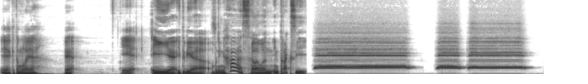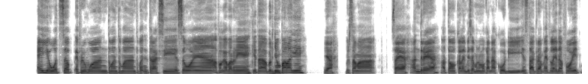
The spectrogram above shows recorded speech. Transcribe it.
Ya, kita mulai ya. Ya. Iya. Iya, itu dia opening khas halaman interaksi. Hey yo, what's up everyone, teman-teman, teman interaksi semuanya. Apa kabar nih? Kita berjumpa lagi ya bersama saya Andrea atau kalian bisa menemukan aku di Instagram @ledavoid,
